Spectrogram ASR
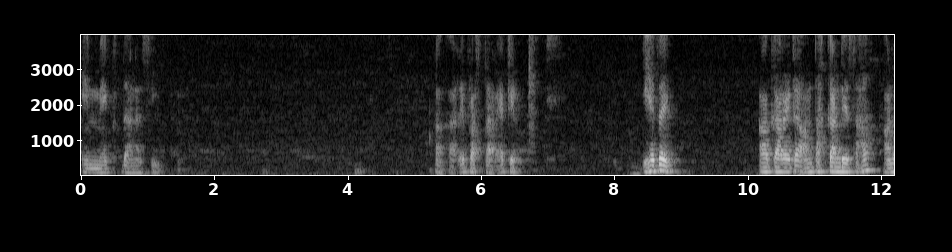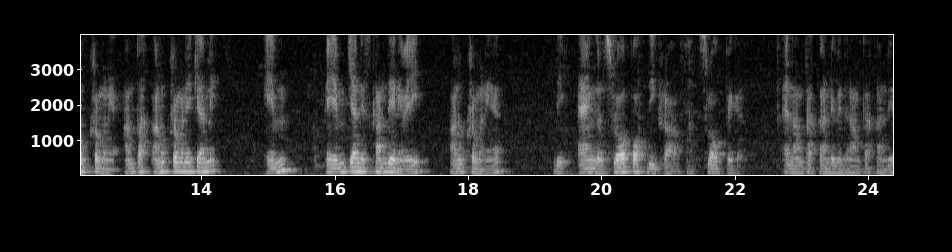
mx ධන c. ආකාරයේ ප්‍රස්තාරයක් එනවා. ඉහත ආකාරයට අන්තଃකණ්ඩය සහ අනුක්‍රමණය. අන්තః අනුක්‍රමණය කියන්නේ m මේ m කියන්නේ ස්කන්ධය නෙවෙයි අනුක්‍රමණය. The angle slope of the graph. Slope එක. And අන්තःකණ්ඩය මෙතන අන්තःකණ්ඩය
